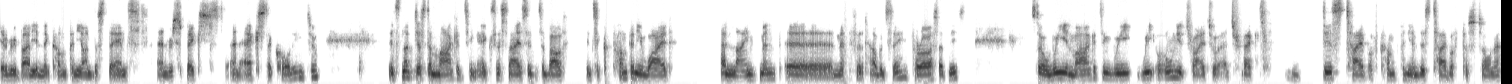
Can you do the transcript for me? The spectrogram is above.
everybody in the company understands and respects and acts according to. It's not just a marketing exercise it's about it's a company wide alignment uh, method i would say for us at least. So we in marketing we we only try to attract this type of company and this type of persona.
